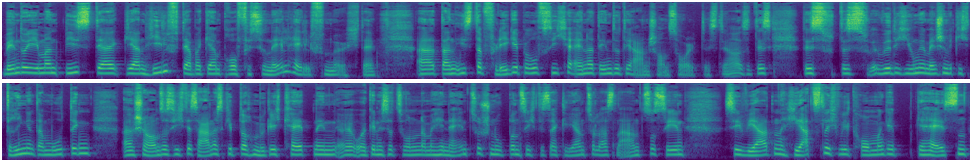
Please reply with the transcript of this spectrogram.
wenn du jemand bist, der gern hilft, der aber gern professionell helfen möchte, äh, dann ist der Pflegeberuf sicher einer, den du dir anschauen solltest. Ja? Also das, das, das würde ich junge Menschen wirklich dringend ermutigen. Äh, schauen Sie sich das an. Es gibt auch Möglichkeiten, in äh, Organisationen einmal hineinzuschnuppern, sich das erklären zu lassen, anzusehen. Sie werden herzlich willkommen geheißen,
